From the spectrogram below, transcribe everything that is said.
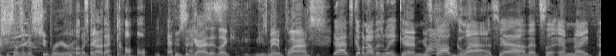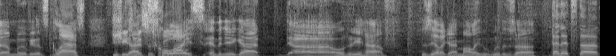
She sounds like a superhero. We'll like take that. that, call. Who's the guy that like he's made of glass? Yeah, it's coming out this weekend. It's Glass. called Glass. Yeah, that's the M Night uh, movie. It's Glass. You've She's got Mrs. Cole. Split, and then you got uh, who do you have? Who's the other guy, Molly? Who is uh? Then it's the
